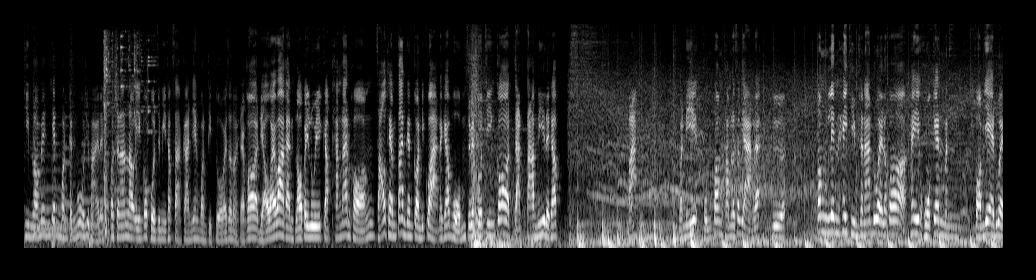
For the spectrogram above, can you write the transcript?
ทีมเราแม่งแย่งบอลกันโง่ชิบหายเลย เพราะฉะนั้นเราเองก็ควรจะมีทักษะการแย่งบอลติดตัวไว้ซะหน่อย แต่ก็เดี๋ยวไว้ว่ากันเราไปลุยกับทางด้านของเซาแ a มตันกันก่อนดีกว่านะครับผมจะเป็นตัวจริงก็จัดตามนี้เลยครับมาวันนี้ผมต้องทำอะไรสักอย่างแล้วคือ ต้องเล่นให้ทีมชนะด้วย แล้วก็ให้โฮแกนมันฟอร์มแย่ด้วย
